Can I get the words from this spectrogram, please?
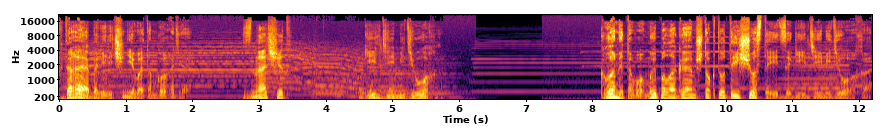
вторая по величине в этом городе. Значит, гильдия Медиоха. Кроме того, мы полагаем, что кто-то еще стоит за гильдией Медиоха.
